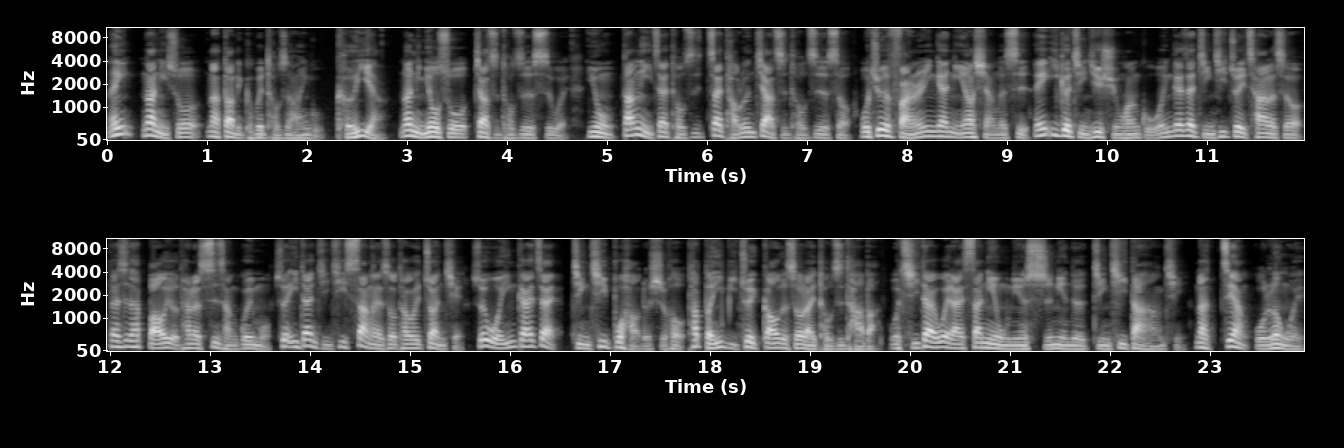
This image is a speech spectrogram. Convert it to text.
哎，那你说，那到底可不可以投资航运股？可以啊。那你又说价值投资的思维，因为当你在投资、在讨论价值投资的时候，我觉得反而应该你要想的是，哎，一个景气循环股，我应该在景气最差的时候，但是它保有它的市场规模，所以一旦景气上来的时候，它会赚钱，所以我应该在景气不好的时候，它本一比最高的时候来投资它吧。我期待未来三年、五年、十年的景气大行情，那这样我认为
